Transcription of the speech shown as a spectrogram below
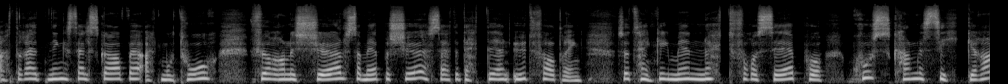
at Redningsselskapet, at motorførerne sjøl som er på sjø, sier at dette er en utfordring, så tenker jeg vi er nødt for å se på hvordan kan vi sikre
